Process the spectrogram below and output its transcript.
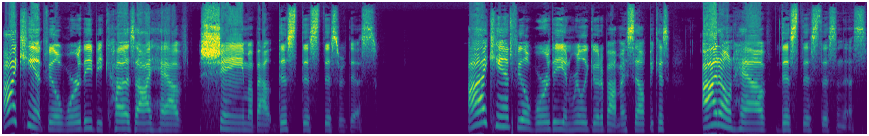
I can't feel worthy because I have shame about this, this, this, or this. I can't feel worthy and really good about myself because I don't have this, this, this, and this.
